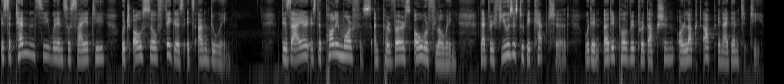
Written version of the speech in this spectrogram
is a tendency within society which also figures its undoing. Desire is the polymorphous and perverse overflowing that refuses to be captured within Oedipal reproduction or locked up in identity.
